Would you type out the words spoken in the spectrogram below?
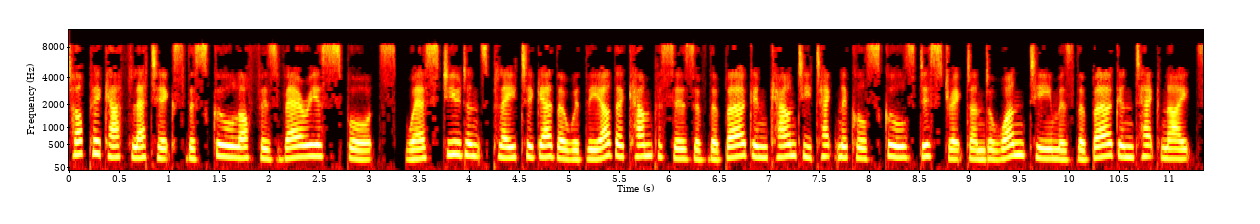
Topic athletics The school offers various sports, where students play together with the other campuses of the Bergen County Technical Schools District under one team as the Bergen Tech Knights,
